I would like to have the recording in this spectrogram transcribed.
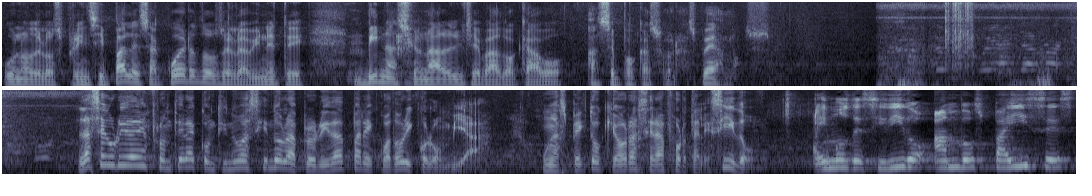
uno de los principales acuerdos del gabinete binacional llevado a cabo hace pocas horas. Veamos. La seguridad en frontera continúa siendo la prioridad para Ecuador y Colombia, un aspecto que ahora será fortalecido. Hemos decidido ambos países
